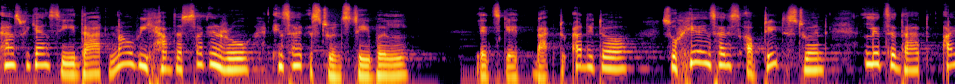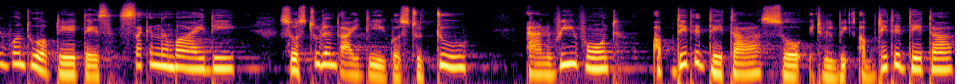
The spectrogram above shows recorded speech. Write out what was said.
as we can see that now we have the second row inside students table let's get back to editor so here inside this update student, let's say that I want to update this second number ID. So student ID equals to 2 and we want updated data. So it will be updated data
